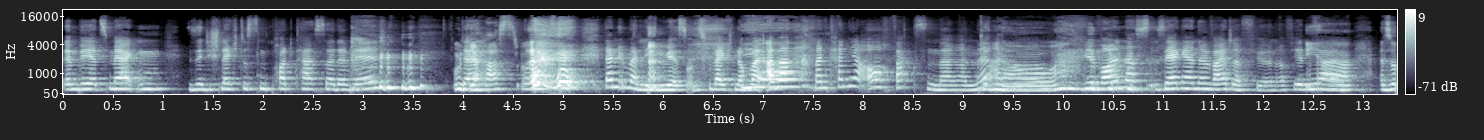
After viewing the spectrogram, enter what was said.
Wenn wir jetzt merken, wir sind die schlechtesten Podcaster der Welt, Und Dann- ihr hasst uns. dann überlegen wir es uns vielleicht nochmal. Ja. Aber man kann ja auch wachsen daran, ne? Genau. Also, wir wollen das sehr gerne weiterführen, auf jeden Ja, Fall. also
